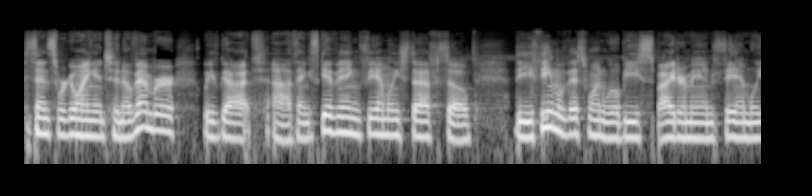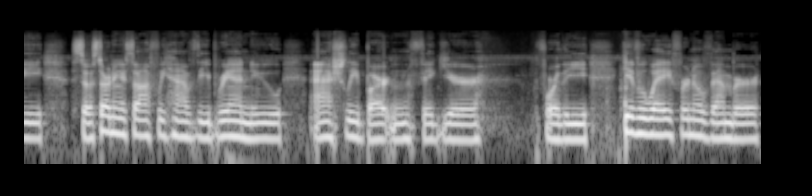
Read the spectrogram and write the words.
since we're going into November, we've got uh, Thanksgiving, family stuff. So the theme of this one will be Spider Man family. So, starting us off, we have the brand new Ashley Barton figure for the giveaway for November.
